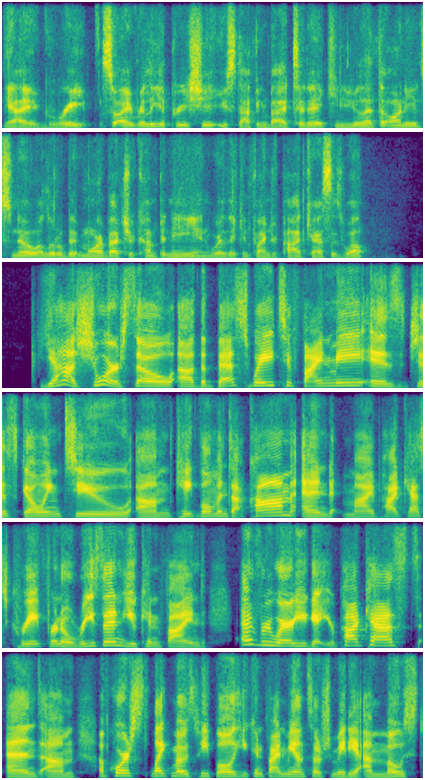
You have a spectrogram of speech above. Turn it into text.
Yeah, I agree. So I really appreciate you stopping by today. Can you let the audience know a little bit more about your company and where they can find your podcast as well? Yeah, sure. So uh, the best way to find me is just going to um, katevolman.com and my podcast, Create for No Reason. You can find everywhere you get your podcasts. And um, of course, like most people, you can find me on social media. I'm most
